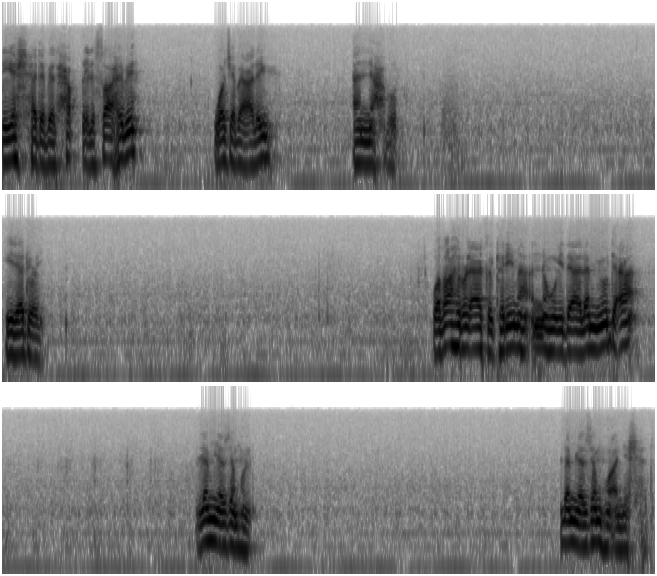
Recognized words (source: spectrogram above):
ليشهد بالحق لصاحبه وجب عليه أن يحضر. إذا دعي. وظاهر الآية الكريمة أنه إذا لم يدعى لم يلزمه لم يلزمه أن يشهد.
